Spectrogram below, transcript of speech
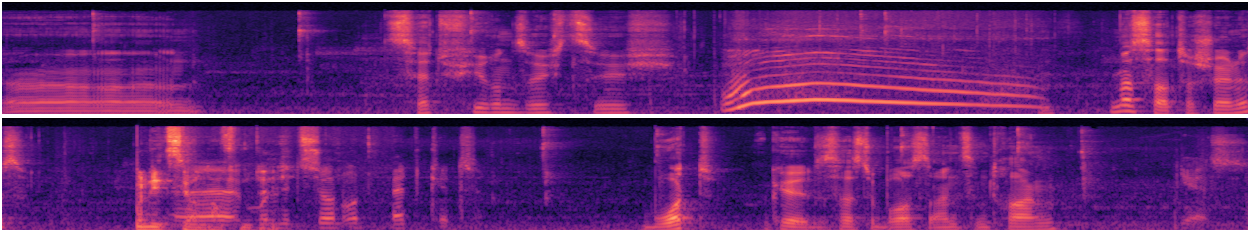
Äh, Z64. uh, Was hat er Schönes? Munition äh, hoffentlich. Munition und Medkit. What? Okay, das heißt, du brauchst einen zum Tragen. Yes.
